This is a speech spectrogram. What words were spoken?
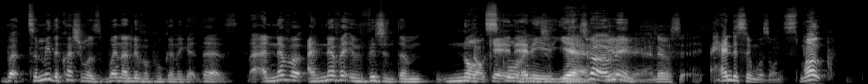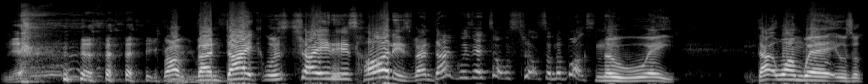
but to me the question was when are Liverpool gonna get theirs? Like, I never I never envisioned them not, not getting scoring. any. Yeah, do you know what yeah, I mean? yeah. Was, Henderson was on smoke. Yeah. Bro, really Van was. Dijk was trying his hardest. Van Dijk was at top shots on the box. No way. That one where it was a,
